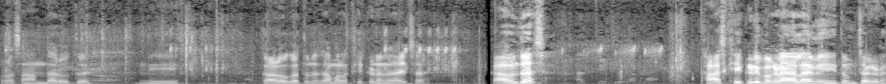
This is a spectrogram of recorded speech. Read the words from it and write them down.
थोडासा अंधार होतोय आणि काळोखातूनच आम्हाला खेकड्यांना जायचं आहे. काय बोलतोस? खास खेकडी पकडा आला मी तुमच्याकडं.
